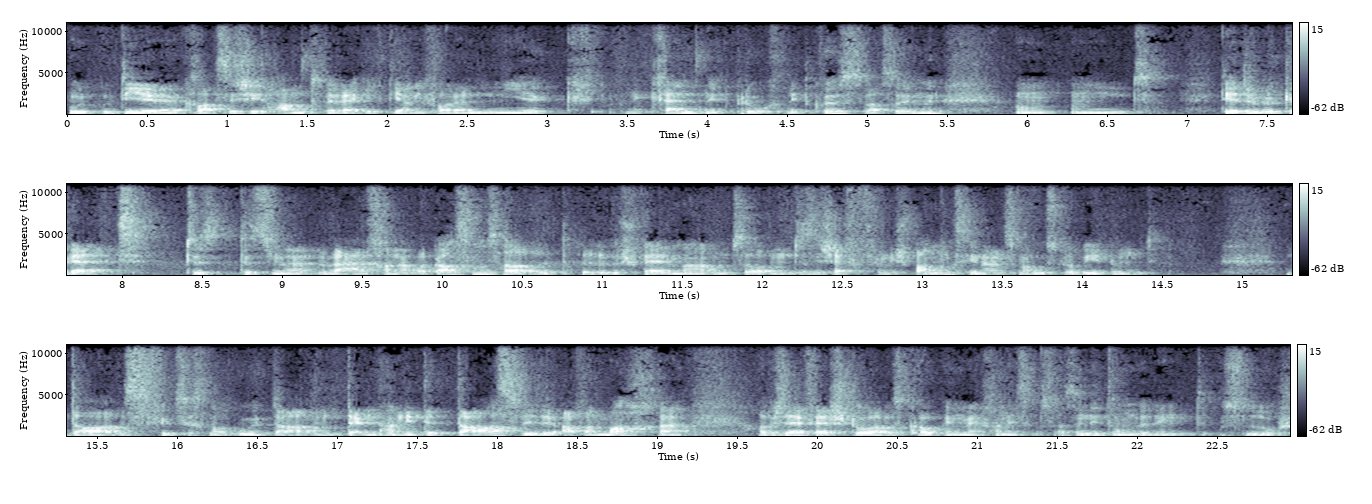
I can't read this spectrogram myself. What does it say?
Und, und die klassische Handbewegung, die habe ich vorher nie nicht kennt, nicht gebraucht, nicht gewusst, was auch immer. Und, und die haben darüber geredet, dass, dass man wer kann einen Orgasmus haben oder über Sperma und so. Und das war einfach für mich spannend gewesen, habe es mal ausprobiert und da, es fühlt sich noch gut an. Und dann habe ich dann das wieder angefangen machen aber sehr fest auch als Coping-Mechanismus. Also nicht unbedingt aus Lust,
